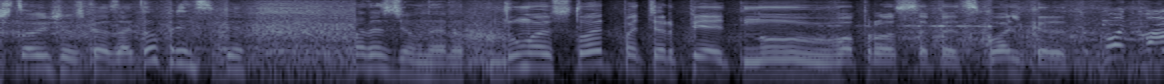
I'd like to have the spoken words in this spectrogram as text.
Что еще сказать? Ну, в принципе, подождем, наверное. Думаю, стоит потерпеть. Ну, вопрос опять сколько? Год-два.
